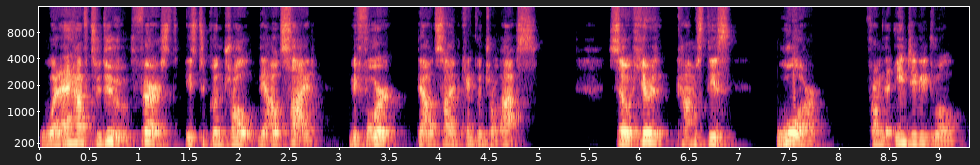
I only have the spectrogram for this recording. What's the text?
what I have to do first is to control the outside before the outside can control us. So here comes this war from the individual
